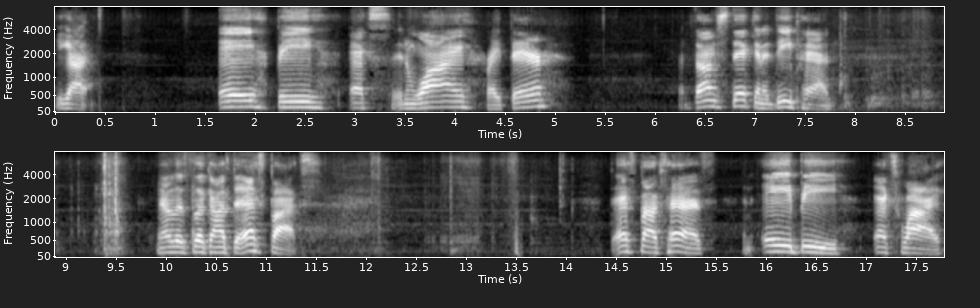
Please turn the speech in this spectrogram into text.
you got A, B, X, and Y right there. A thumbstick and a D-pad. Now let's look at the Xbox. The Xbox has an A, B, X, Y.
